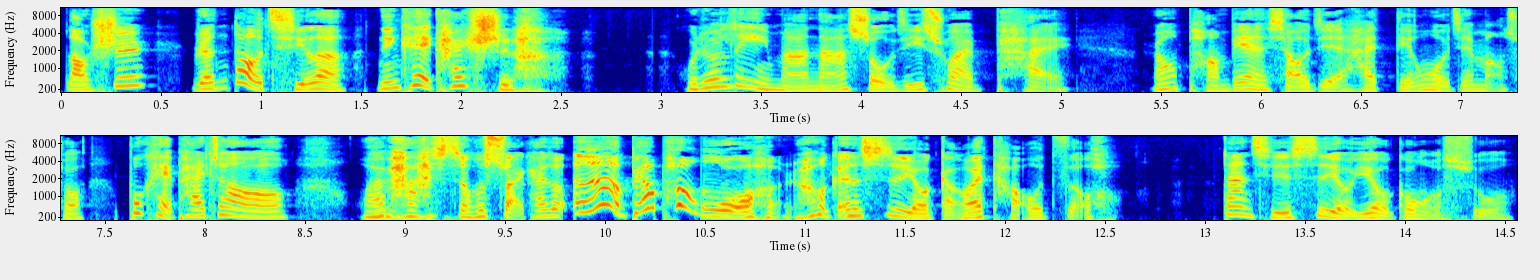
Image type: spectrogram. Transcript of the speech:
老师，人到齐了，您可以开始了。”我就立马拿手机出来拍，然后旁边的小姐还点我肩膀说：“不可以拍照哦。”我还把手甩开说：“嗯，不要碰我。”然后跟室友赶快逃走。但其实室友也有跟我说，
